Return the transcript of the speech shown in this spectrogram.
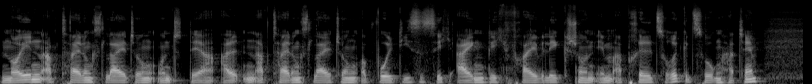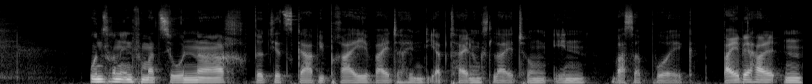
neuen Abteilungsleitung und der alten Abteilungsleitung, obwohl diese sich eigentlich freiwillig schon im April zurückgezogen hatte. Unseren Informationen nach wird jetzt Gabi Brei weiterhin die Abteilungsleitung in Wasserburg beibehalten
